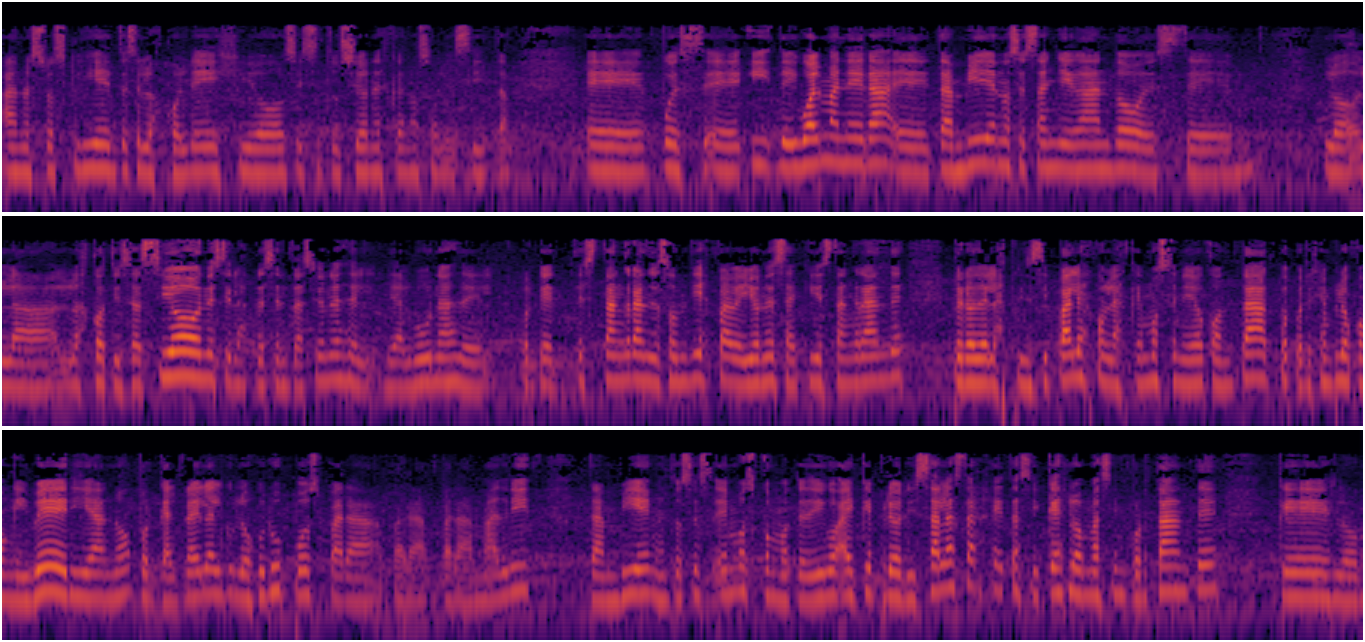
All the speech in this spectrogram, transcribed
a nuestros clientes en los colegios, instituciones que nos solicitan. Eh, pues, eh, y de igual manera, eh, también ya nos están llegando este, las cotizaciones y las presentaciones de, algunas, de, porque es tan grande, son 10 pabellones aquí, es tan grande, pero de las principales con las que hemos tenido contacto, por ejemplo con Iberia, ¿no? porque al traer los grupos para, para, para Madrid también, entonces hemos, como te digo, hay que priorizar las tarjetas y qué es lo más importante, qué es lo,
